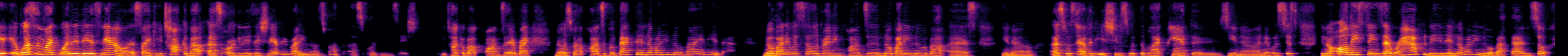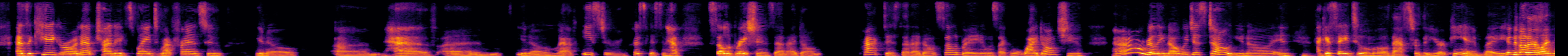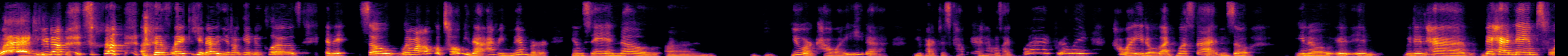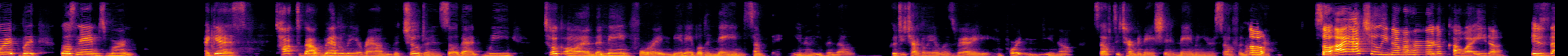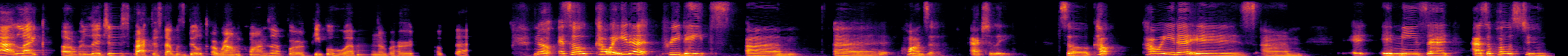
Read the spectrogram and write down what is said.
it, it wasn't like what it is now. It's like you talk about us organization, everybody knows about the us organization. You talk about Kwanzaa, everybody knows about Kwanzaa, but back then nobody knew about any of that. Nobody was celebrating Kwanzaa. Nobody knew about us. You know, us was having issues with the Black Panthers, you know, and it was just, you know, all these things that were happening and nobody knew about that. And so as a kid growing up, trying to explain to my friends who, you know, um, have, um, you know, who have Easter and Christmas and have celebrations that I don't practice, that I don't celebrate, it was like, well, why don't you? I don't really know. We just don't, you know. And I could say to them, "Oh, that's for the European," but you know, they're like, "What?" You know. So it's like, you know, you don't get new clothes. And it, so when my uncle told me that, I remember him saying, "No, um, you are kawaida. You practice kawaida." And I was like, "What? Really? Kawaida? Like, what's that?" And so, you know, it, it we didn't have. They had names for it, but those names weren't, I guess talked about readily around the children so that we took on the name for it and being able to name something, you know, even though Kujichagulia was very important, you know, self-determination, naming yourself and all so, that. So I actually never heard of Kawaida. Is that like a religious practice that was built around Kwanzaa for people who have never heard of that? No, and so Kawaida predates um, uh, Kwanzaa, actually. So ka- kawaida is um, it, it means that as opposed to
